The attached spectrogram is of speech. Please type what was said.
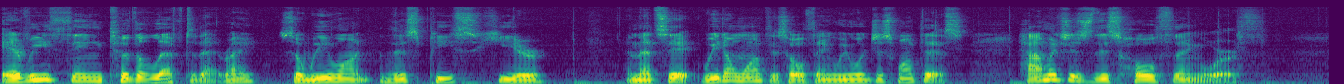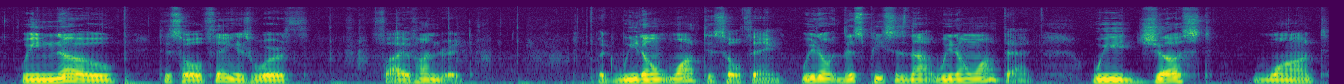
everything to the left of that right? So we want this piece here and that's it. We don't want this whole thing we will just want this. How much is this whole thing worth? We know this whole thing is worth 500 but we don't want this whole thing we don't this piece is not we don't want that we just want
